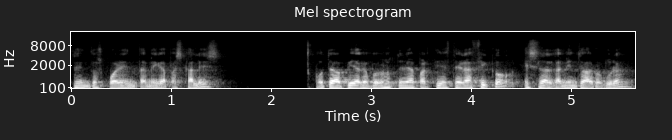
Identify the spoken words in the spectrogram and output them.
340 megapascales. Otra propiedad que podemos obtener a partir de este gráfico es el alargamiento de la rotura.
